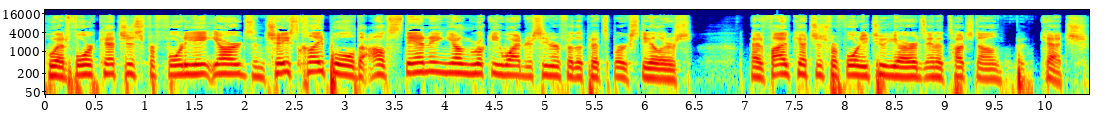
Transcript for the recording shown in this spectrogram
who had four catches for 48 yards, and Chase Claypool, the outstanding young rookie wide receiver for the Pittsburgh Steelers, had five catches for 42 yards and a touchdown catch.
